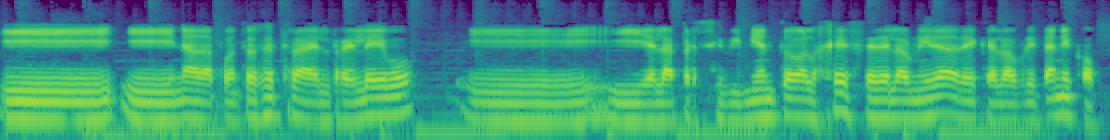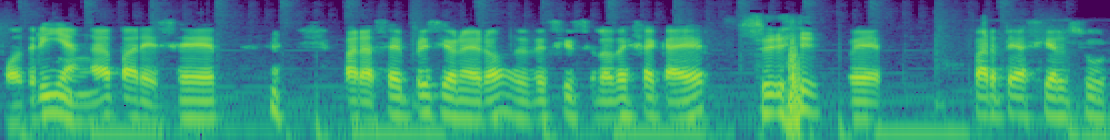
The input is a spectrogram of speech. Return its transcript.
y, nada, pues entonces trae el relevo y, y, el apercibimiento al jefe de la unidad de que los británicos podrían aparecer para ser prisioneros, es decir, se lo deja caer. Sí. Pues parte hacia el sur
